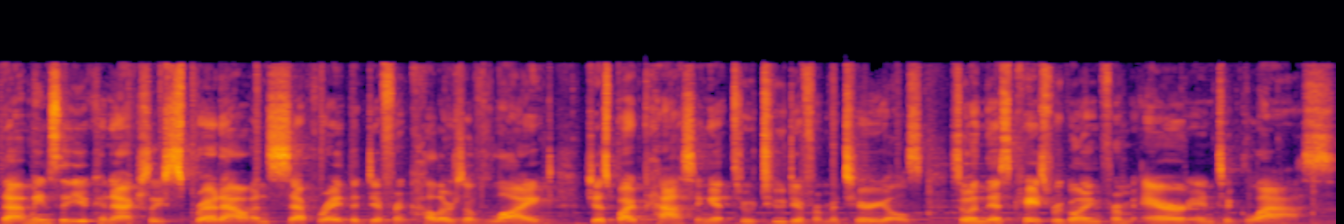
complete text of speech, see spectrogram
that means that you can actually spread out and separate the different colors of light just by passing it through two different materials. So in this case, we're going from air into glass.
